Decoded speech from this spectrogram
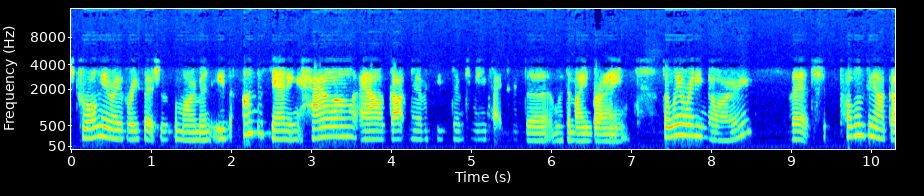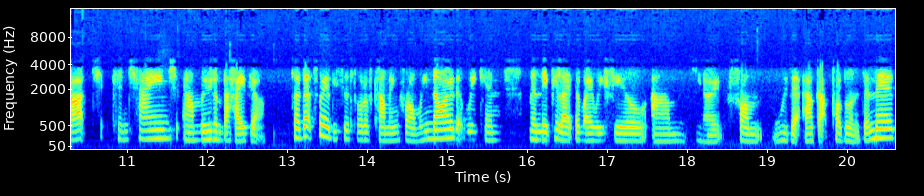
strong area of research at the moment is understanding how our gut nervous system communicates with the with the main brain. So we already know that problems in our gut can change our mood and behaviour. So that's where this is sort of coming from. We know that we can manipulate the way we feel, um, you know, from with our gut problems, and there's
